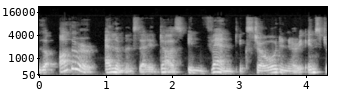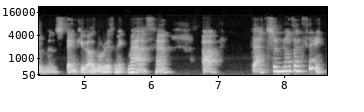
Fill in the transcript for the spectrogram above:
The other elements that it does invent extraordinary instruments. Thank you, algorithmic math. Huh? Uh, that's another thing.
